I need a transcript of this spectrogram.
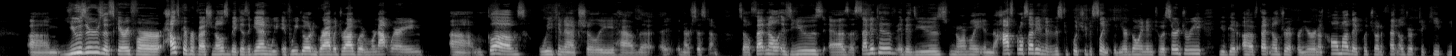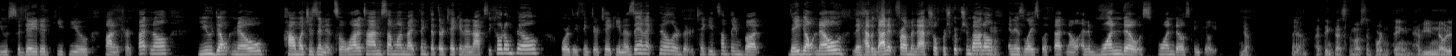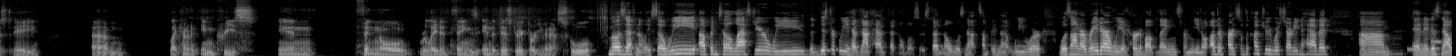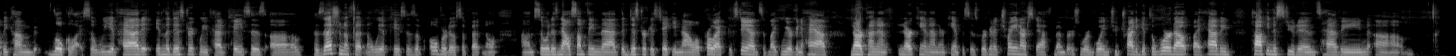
um, users. It's scary for healthcare professionals because again, we, if we go and grab a drug when we're not wearing um, gloves, we can actually have that uh, in our system. So fentanyl is used as a sedative. It is used normally in the hospital setting. It is to put you to sleep. When you're going into a surgery, you get a fentanyl drip, or you're in a coma, they put you on a fentanyl drip to keep you sedated, keep you monitored. Fentanyl, you don't know how much is in it. So a lot of times someone might think that they're taking an oxycodone pill or they think they're taking a Xanax pill or they're taking something, but they don't know they haven't got it from an actual prescription bottle Mhm. and is laced with fentanyl and in one dose one dose can kill you. So, Yeah, I think that's the most important thing. Have you noticed a, um, like kind of an increase in fentanyl related things in the district or even at school? most definitely. So we up until last year we the district we have not had fentanyl doses. Fentanyl was not something that we were was on our radar. We had heard about things from you know other parts of the country were starting to have it um, and it has now become localized. So we have had in the district. We've had cases of possession of fentanyl. We have cases of overdose of fentanyl. Um, so it is now something that the district is taking now a proactive stance and like we are going to have Narcan on, Narcan on our campuses. We're going to train our staff members. We're going to try to get the word out by having talking to students, having um,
